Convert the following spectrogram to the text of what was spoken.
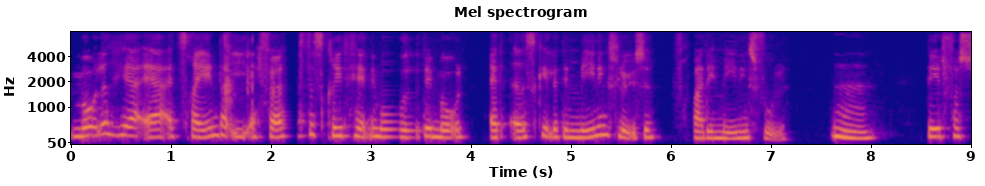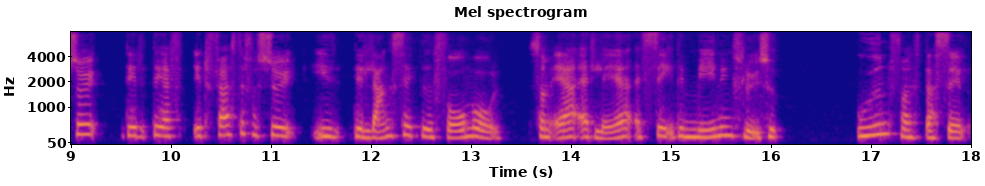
Målet her er at træne dig i at første skridt hen imod det mål, at adskille det meningsløse fra det meningsfulde. mm, Det er et forsøg, det er, det er et første forsøg i det langsigtede formål, som er at lære at se det meningsløse uden for dig selv,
